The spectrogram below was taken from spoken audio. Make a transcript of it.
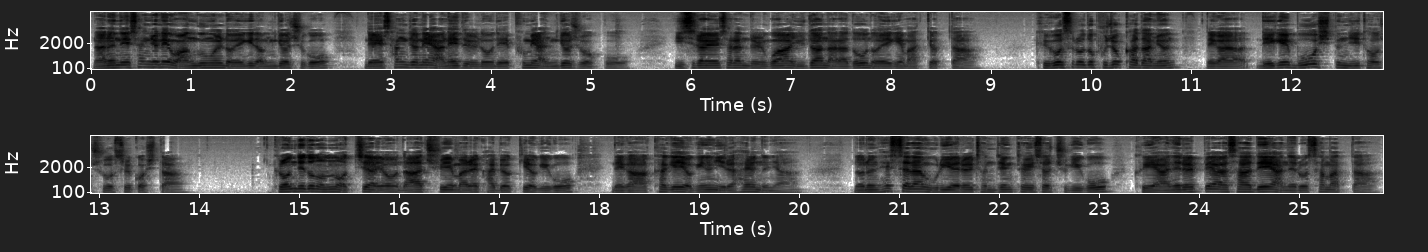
나는 내 상전의 왕궁을 너에게 넘겨주고 내 상전의 아내들도 내 품에 안겨주었고 이스라엘 사람들과 유다 나라도 너에게 맡겼다. 그것으로도 부족하다면 내가 네게 무엇이든지 더 주었을 것이다. 그런데도 너는 어찌하여 나 주의 말을 가볍게 여기고 내가 악하게 여기는 일을 하였느냐? 너는 햇사람 우리엘을 전쟁터에서 죽이고 그의 아내를 빼앗아 내 아내로 삼았다.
